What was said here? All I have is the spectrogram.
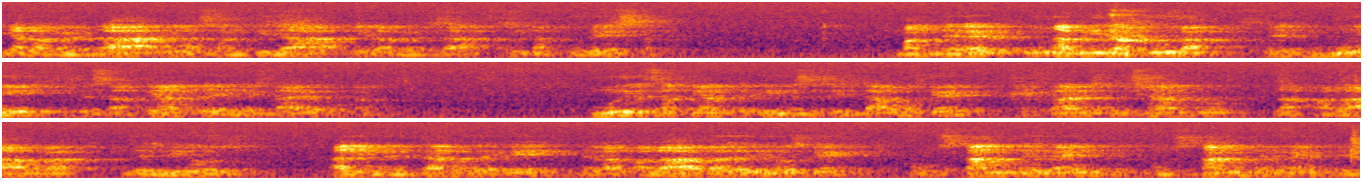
y a la verdad y la santidad y la verdad y la pureza. Mantener una vida pura es muy desafiante en esta época, muy desafiante y necesitamos que estar escuchando la palabra de Dios, alimentarnos de qué? De la palabra de Dios que constantemente, constantemente.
